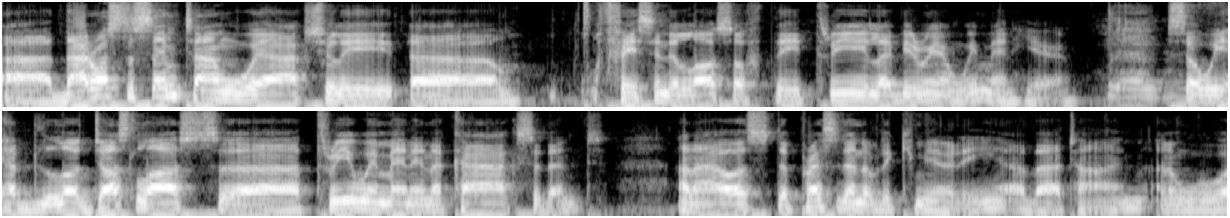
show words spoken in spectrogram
Uh, that was the same time we actually um facing the loss of the three Liberian women here. So we had lo- just lost uh, three women in a car accident, and I was the president of the community at that time, and we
